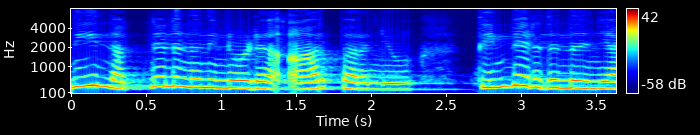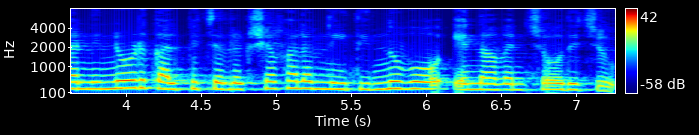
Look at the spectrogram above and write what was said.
നീ നഗ്നനെന്ന് നിന്നോട് ആർ പറഞ്ഞു? തിന്നരുതെന്ന് ഞാൻ നിന്നോട് കൽപ്പിച്ച വൃക്ഷഫലം നീ തിന്നുവോ എന്ന് അവൻ ചോദിച്ചു.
